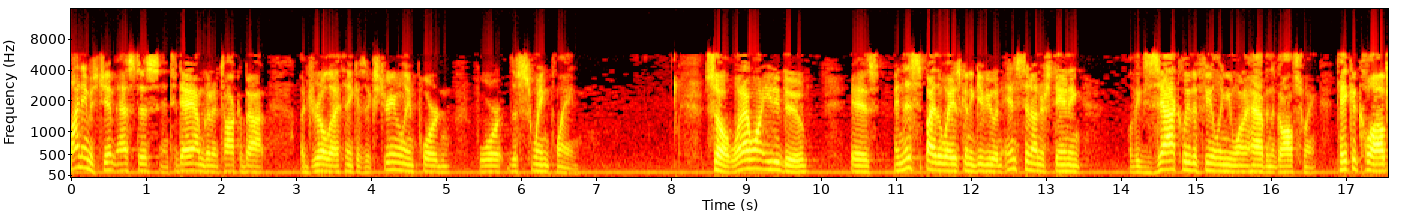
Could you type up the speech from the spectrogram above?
My name is Jim Estes, and today I'm going to talk about a drill that I think is extremely important for the swing plane. So what I want you to do is, and this, by the way, is going to give you an instant understanding of exactly the feeling you want to have in the golf swing. Take a club,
